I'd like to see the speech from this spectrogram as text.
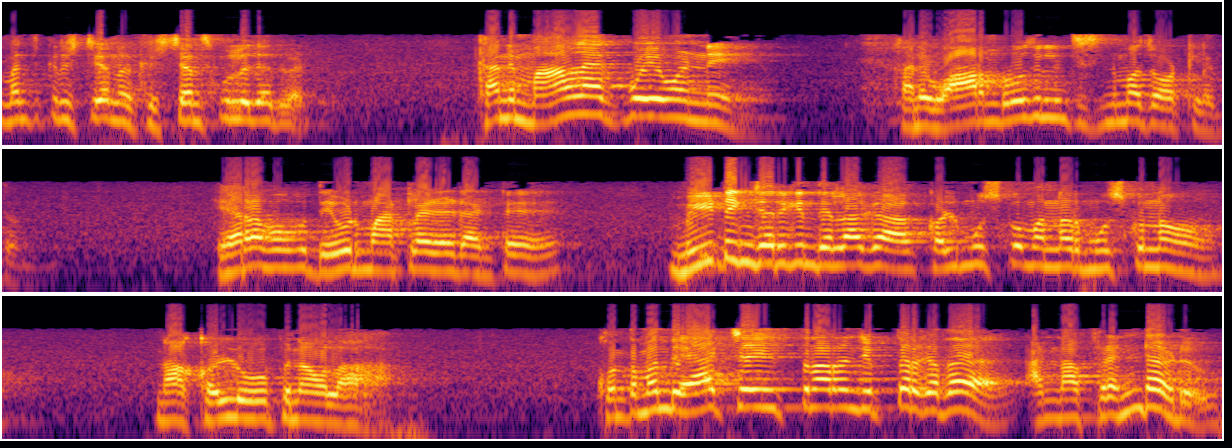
మంచి క్రిస్టియన్ క్రిస్టియన్ స్కూల్లో చదివాడు. కానీ మానలేకపోయేవాడిని. కానీ వారం రోజుల నుంచి సినిమా చూడట్లేదు. ఏరా బాబు దేవుడు మాట్లాడాడు అంటే మీటింగ్ జరిగింది ఇలాగా కళ్ళు మూసుకోమన్నారు మూసుకున్నాం నా కళ్ళు ఓపెన్ అవలా కొంతమంది యాక్ట్ చేయిస్తున్నారని చెప్తారు కదా. అండ్ నా ఫ్రెండ్ ఆడు.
